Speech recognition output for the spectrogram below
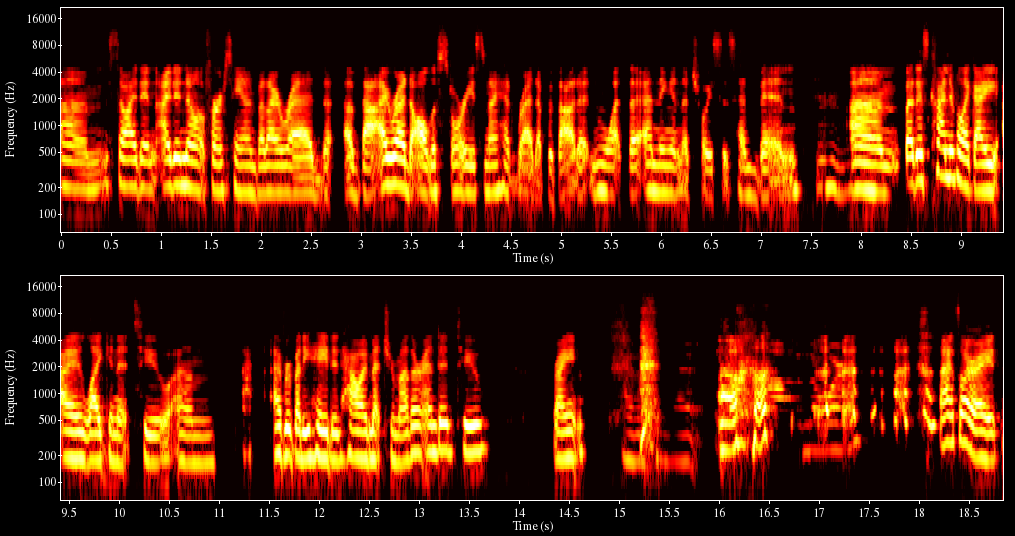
um so I didn't I didn't know it firsthand, but I read about I read all the stories and I had read up about it and what the ending and the choices had been. Mhm. Um but it's kind of like I I liken it to um everybody hated how I met your mother ended too, right? I don't That's all right.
